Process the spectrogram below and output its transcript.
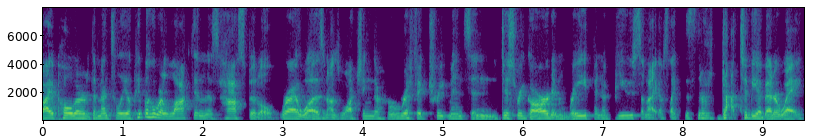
bipolar, the mentally ill, people who were locked in this hospital where I was. And I was watching the horrific treatments and disregard and rape and abuse. And I was like, this, there's got to be a better way.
